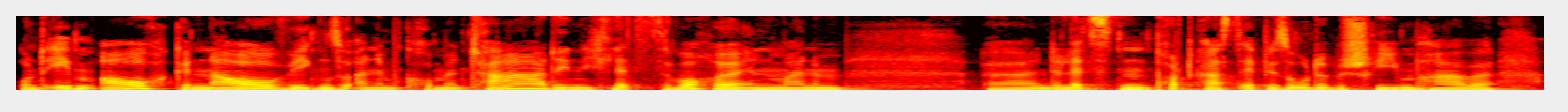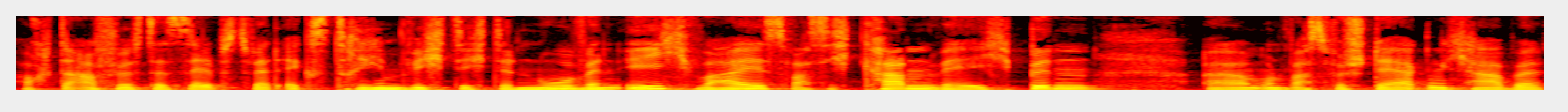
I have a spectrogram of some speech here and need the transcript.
Und eben auch genau wegen so einem Kommentar, den ich letzte Woche in meinem in der letzten Podcast-Episode beschrieben habe. Auch dafür ist der Selbstwert extrem wichtig, denn nur wenn ich weiß, was ich kann, wer ich bin ähm, und was für Stärken ich habe,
